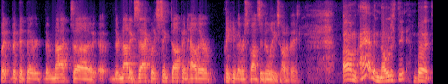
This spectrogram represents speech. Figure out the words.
but but that they're they're not uh, they're not exactly synced up in how they're thinking their responsibilities ought to be. Um, I haven't noticed it, but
